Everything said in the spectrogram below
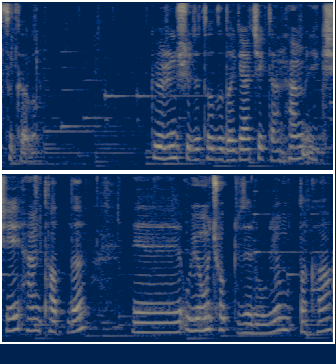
sıkalım. Görünüşü de tadı da gerçekten hem ekşi hem tatlı. Ee, uyumu çok güzel oluyor. Mutlaka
